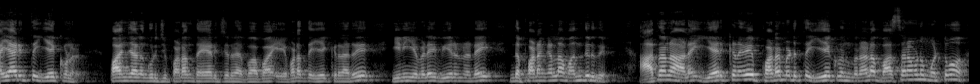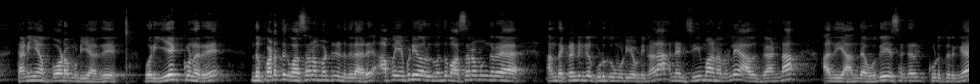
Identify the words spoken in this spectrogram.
தயாரித்த இயக்குனர். பாஞ்சாலங்குறிச்சி படம் தயாரிச்சிட படத்தை இயக்குறாரு. இனிய விலை வீரநடை இந்த படங்கள்லாம் வந்துடுது அதனால் ஏற்கனவே படம் எடுத்த இயக்குனர்னால வசனம்னு மட்டும் தனியாக போட முடியாது. ஒரு இயக்குனர் இந்த படத்துக்கு வசனம் மட்டும் எழுதுறாரு. அப்போ எப்படி அவருக்கு வந்து வசனம்ங்கிற அந்த கிரெடிட்டை கொடுக்க முடியும் அப்படின்னா அண்ணன் சீமானவர்களே அது வேண்டாம். அது அந்த உதயசங்கருக்கு கொடுத்துருங்க.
